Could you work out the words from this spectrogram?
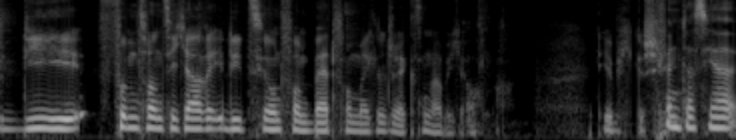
die 25 Jahre Edition von Bad von Michael Jackson habe ich auch noch. Die habe ich Ich geschenkt. finde das ja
